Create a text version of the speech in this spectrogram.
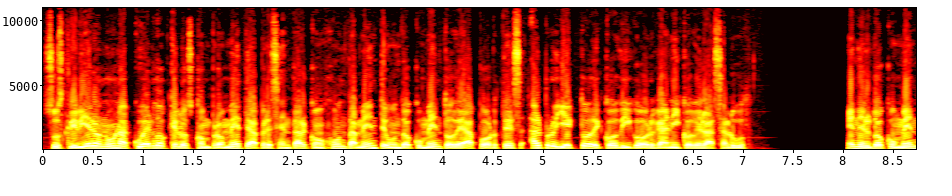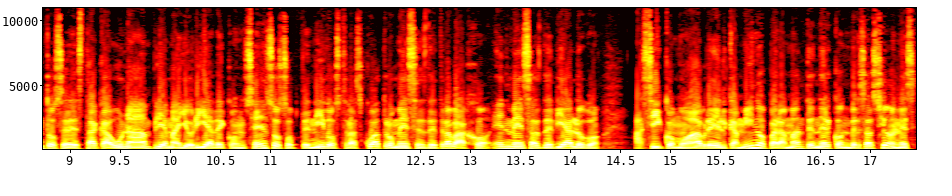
suscribieron un acuerdo que los compromete a presentar conjuntamente un documento de aportes al proyecto de Código Orgánico de la Salud. En el documento se destaca una amplia mayoría de consensos obtenidos tras cuatro meses de trabajo en mesas de diálogo, así como abre el camino para mantener conversaciones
